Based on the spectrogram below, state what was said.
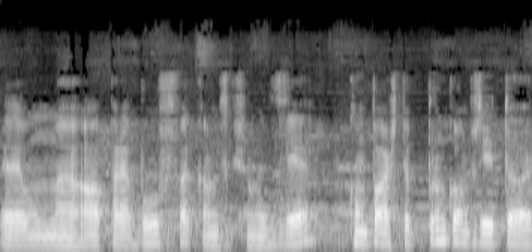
eh, uma ópera bufa, como se costuma dizer, composta por um compositor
